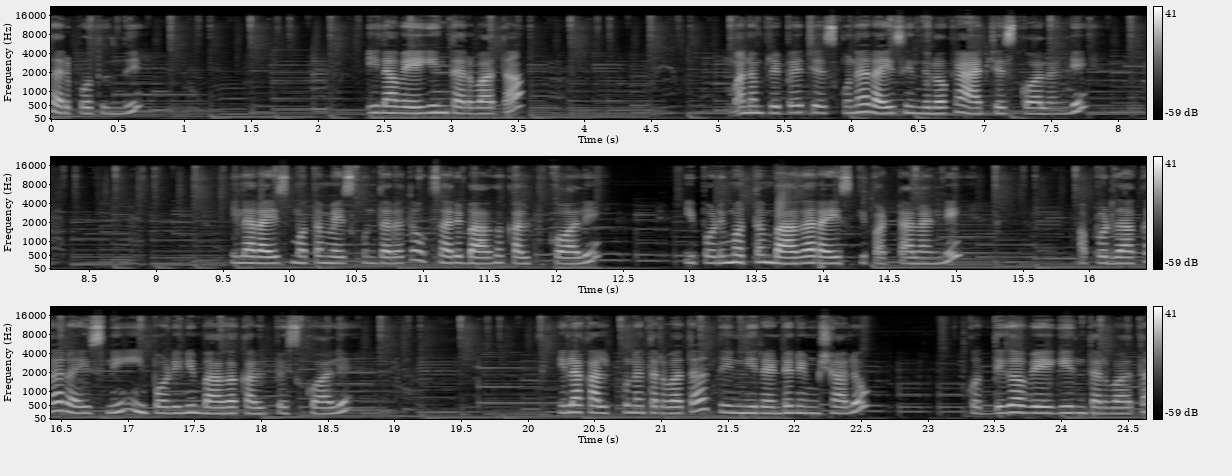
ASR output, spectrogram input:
సరిపోతుంది. ఇలా వేగిన తర్వాత మనం ప్రిపేర్ చేసుకున్న రైస్ ఇందులోకి యాడ్ చేసుకోవాలండి. ఇలా రైస్ మొత్తం వేసుకున్న తర్వాత ఒకసారి బాగా కలుపుకోవాలి. ఈ పొడి మొత్తం బాగా రైస్కి పట్టాలండి. అప్పుడు దాకా రైస్ని ఈ పొడిని బాగా కలిపేసుకోవాలి. ఇలా కలుపుకున్న తర్వాత దీన్ని రెండు నిమిషాలు కొద్దిగా వేగిన తర్వాత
